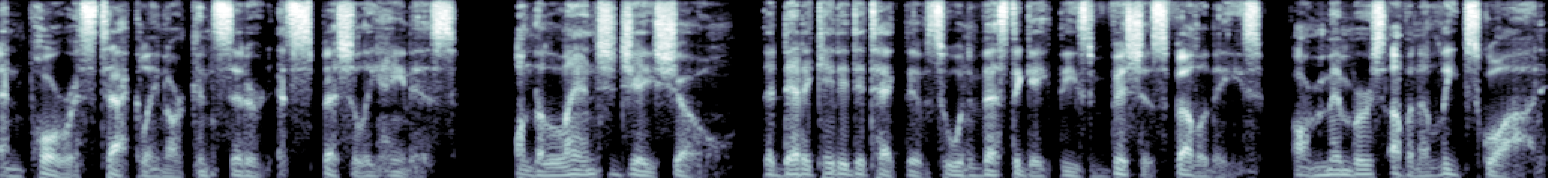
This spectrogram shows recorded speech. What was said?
and porous tackling are considered especially heinous. On the Lance J Show, the dedicated detectives who investigate these vicious felonies are members of an elite squad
